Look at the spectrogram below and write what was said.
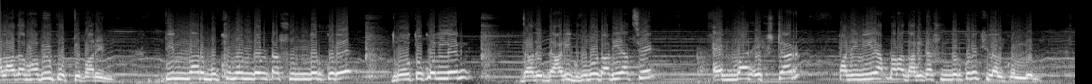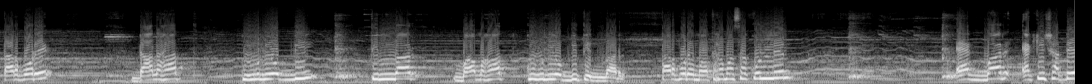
আলাদাভাবেও করতে পারেন। তিনবার মুখমণ্ডলটা সুন্দর করে ধৌত করলেন, যাদের দাড়ি ঘন দাড়ি আছে, একবার এক্সট্রার পানি নিয়ে আপনারা দাড়িটা সুন্দর করে খিলাল করলেন। তারপরে ডান হাত কুহুনি অবধি তিনবার, বাম হাত কুহুনি অবধি তিনবার। তারপরে মাথা মাথা করলেন, একবার একই সাথে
